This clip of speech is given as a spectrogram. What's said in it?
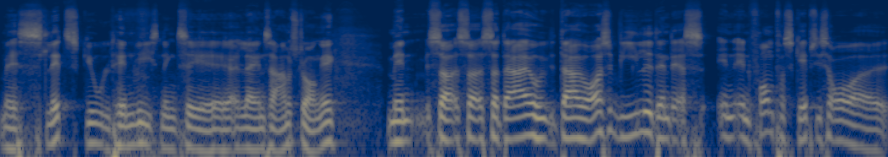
med slet skjult henvisning til øh, Lance Armstrong, ikke? Men så, så, så der, er jo, der er jo også hvilet den der, en, en form for skepsis over øh,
